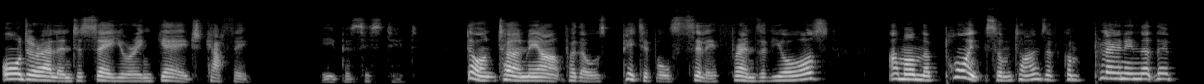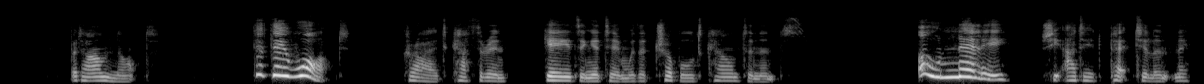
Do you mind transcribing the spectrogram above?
"Order Ellen to say you are engaged, Cathy," he persisted. "Don't turn me out for those pitiful, silly friends of yours. I'm on the point, sometimes, of complaining that they but I'll not." "That they what?" cried Catherine, gazing at him with a troubled countenance. "Oh, Nelly!" she added petulantly,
